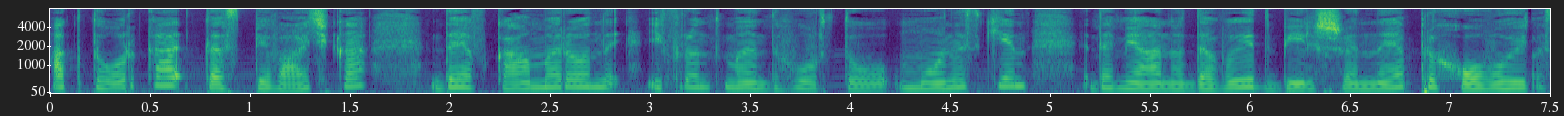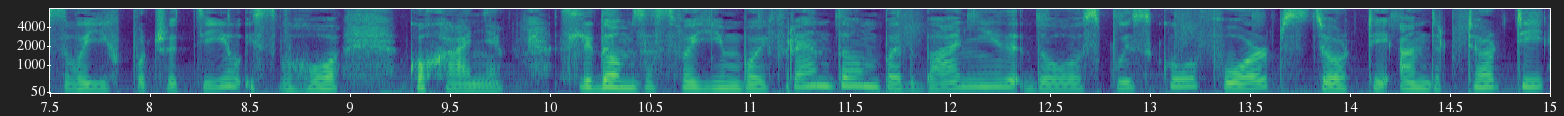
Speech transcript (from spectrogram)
акторка та співачка Дев Камерон і фронтмен гурту Монескін Даміано Давид більше не приховують своїх почуттів і свого кохання. Слідом за своїм бойфрендом Бет Банні до списку Forbes 30 Under 30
